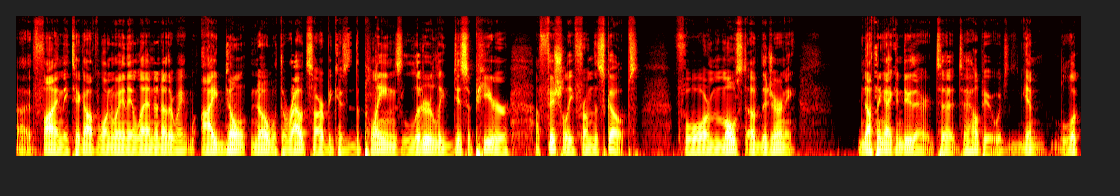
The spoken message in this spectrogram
Uh, fine, they take off one way and they land another way. I don't know what the routes are because the planes literally disappear officially from the scopes for most of the journey nothing I can do there to, to help you. Which again, look,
